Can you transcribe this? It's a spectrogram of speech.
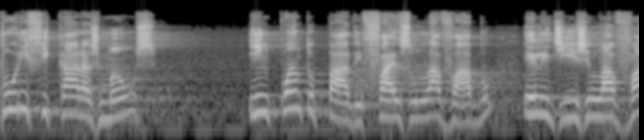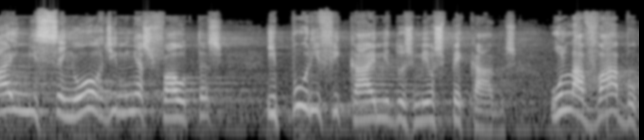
purificar as mãos, e enquanto o padre faz o lavabo, ele diz: Lavai-me, Senhor, de minhas faltas e purificai-me dos meus pecados. O lavabo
